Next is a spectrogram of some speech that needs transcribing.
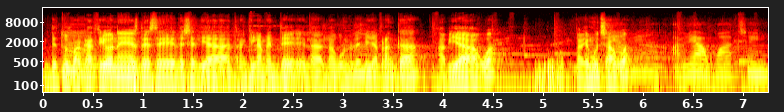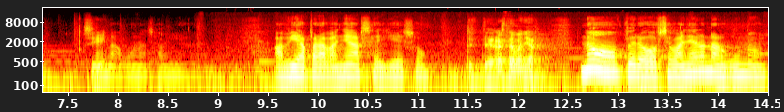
de Mm. tus vacaciones, de ese, de ese día tranquilamente en las lagunas de Mm. Villafranca. ¿Había agua? ¿Había mucha agua? Había, había agua, sí. ¿Sí? En lagunas había. Había para bañarse y eso. ¿Te, te dejaste bañar? No, pero se bañaron algunos.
